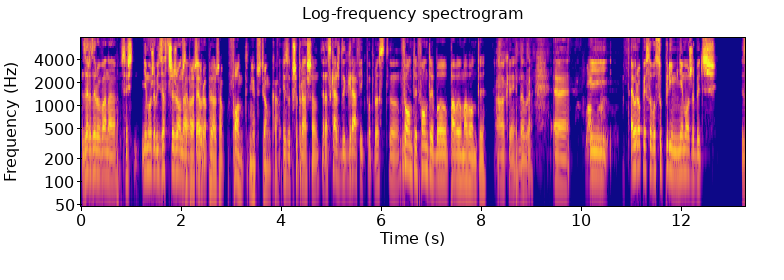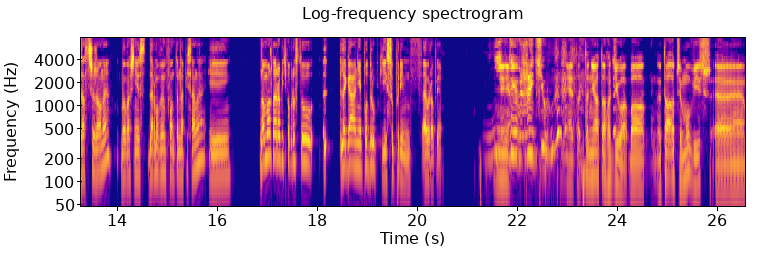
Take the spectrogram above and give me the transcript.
zarezerwowana, w sensie nie może być zastrzeżona w Przepraszam, Europie. przepraszam, font, nie czcionka. Jezu, przepraszam. Teraz każdy grafik po prostu... Fonty, fonty, bo Paweł ma wąty. Okej, dobra. E, I w Europie słowo Supreme nie może być zastrzeżone, bo właśnie jest darmowym fontem napisane i no można robić po prostu legalnie podróbki Supreme w Europie. Nie, nie. w życiu! Nie, to, to nie o to chodziło, bo to, o czym mówisz, e,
